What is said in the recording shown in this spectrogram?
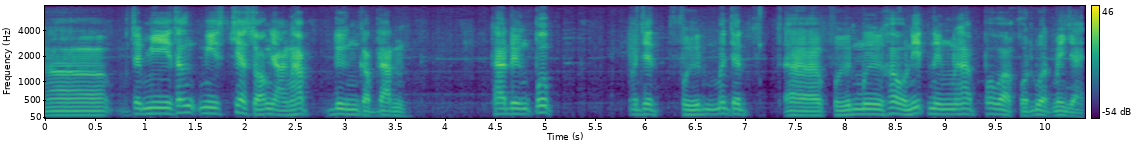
อ่าจะมีทั้งมีแค่สองอย่างนะครับ ดึงกับดัน ถ้าดึงปุ๊บมันจะฝืนมันจะอ่อฝืนมือเข้านิดนึงนะครับ เพราะว่าขดลวดไม่ใหญ่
